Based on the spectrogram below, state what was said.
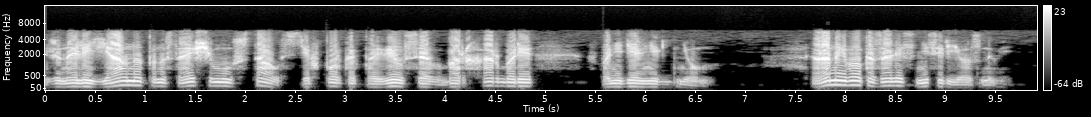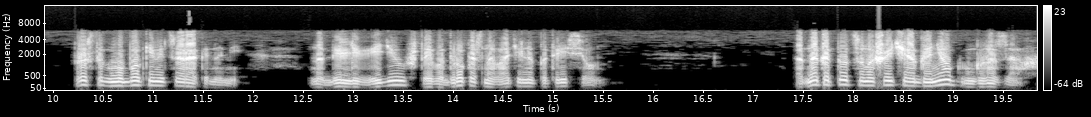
Джанелли явно по-настоящему устал с тех пор, как появился в Бар-Харборе в понедельник днем. Раны его оказались несерьезными, просто глубокими царапинами, но Билли видел, что его друг основательно потрясен. Однако тот сумасшедший огонек в глазах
